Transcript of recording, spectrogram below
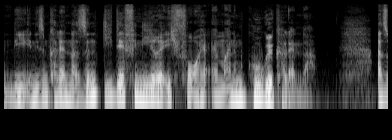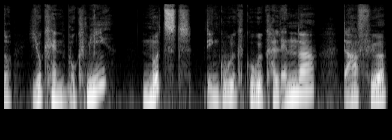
die in diesem Kalender sind, die definiere ich vorher in meinem Google-Kalender. Also You Can Book Me nutzt den Google, Google Kalender dafür,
